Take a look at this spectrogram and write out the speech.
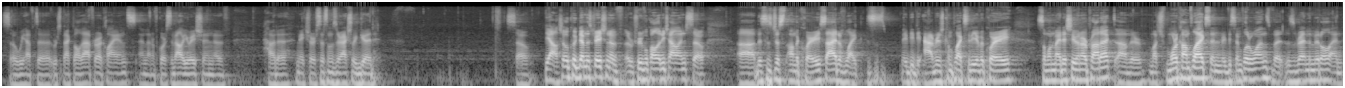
So we have to respect all that for our clients. And then of course, evaluation of how to make sure systems are actually good. So yeah, I'll show a quick demonstration of a retrieval quality challenge. So uh, this is just on the query side of like, this is maybe the average complexity of a query someone might issue in our product. Um, they're much more complex and maybe simpler ones, but this is right in the middle. And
